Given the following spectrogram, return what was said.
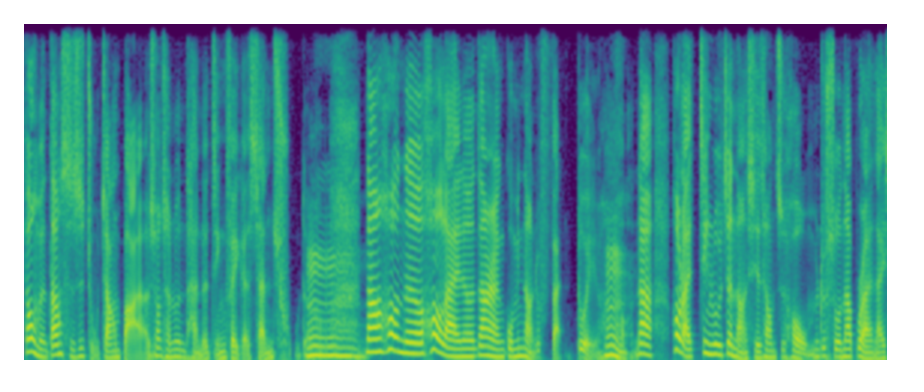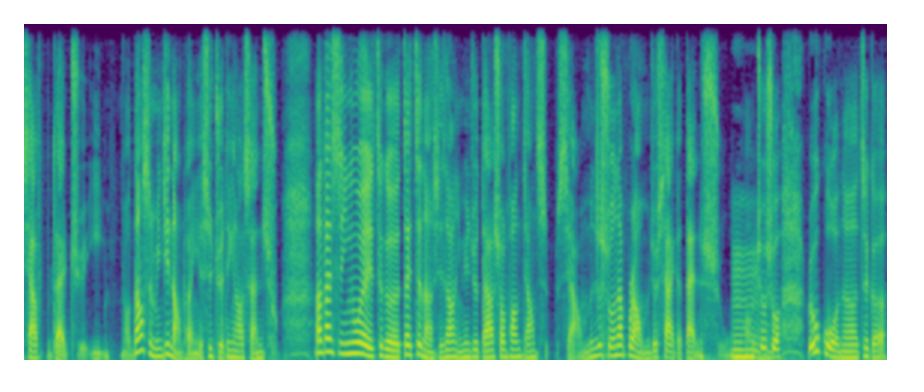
像我们当时是主张把双城论坛的经费给删除的。嗯，然后呢，后来呢，当然国民党就反。对，嗯，那后来进入政党协商之后，我们就说，那不然来下不再决议。当时民进党团也是决定要删除，那但是因为这个在政党协商里面，就大家双方僵持不下，我们就说，那不然我们就下一个单数，嗯，就说如果呢这个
